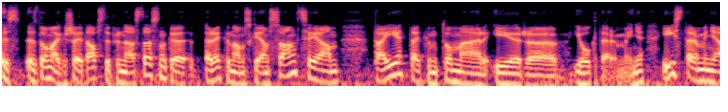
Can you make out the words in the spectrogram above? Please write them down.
es, es domāju, ka šeit apstiprinās tas, nu, ka ar ekonomiskajām sankcijām tā ietekme tomēr ir uh, ilgtermiņa. Īstermiņā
